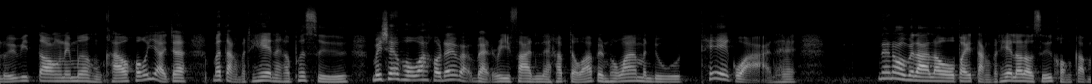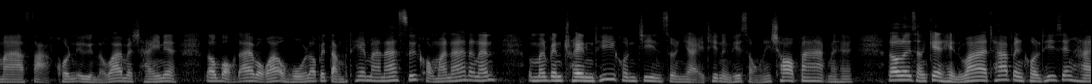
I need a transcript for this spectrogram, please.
หรือวิตตองในเมืองของเขาเขาก็อยากจะมาต่างประเทศนะครับเพื่อซื้อไม่ใช่เพราะว่าเขาได้แบบ VAT refund นะครับแต่ว่าเป็นเพราะว่ามันดูเท่กว่านะฮะ แน่นอนเวลาเราไปต่างประเทศแล้วเราซื้อของกลับมาฝากคนอื่นหรือว่ามาใช้เนี่ยเราบอกได้บอกว่าโอ้โหเราไปต่างประเทศมานะซื้อของมานะ ดังนั้น มันเป็นเทรนด์ที่คนจีนส่วนใหญ่ที่1ที่2นี่ชอบมากนะฮะเราเลยสังเกตเห็นว่าถ้าเป็นคนที่เซี่ยงไฮ้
